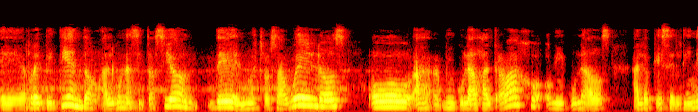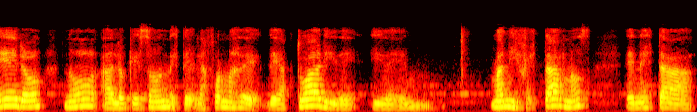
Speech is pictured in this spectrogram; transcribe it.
eh, repitiendo alguna situación de nuestros abuelos o vinculados al trabajo o vinculados a lo que es el dinero, ¿no? A lo que son este, las formas de, actuar y de, de, mm, manifestarnos en esta,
